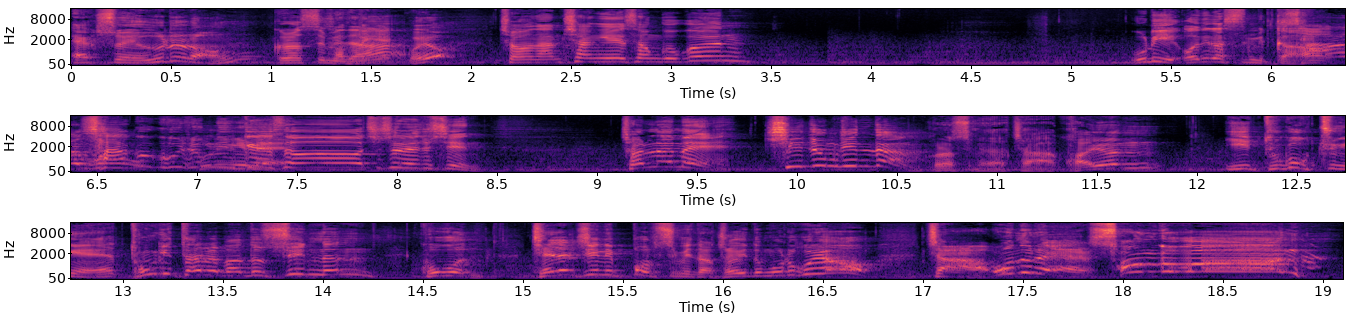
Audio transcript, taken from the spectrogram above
엑소의 으르렁 그렇습니다. 선택했고요. 저 남창희의 선곡은 우리 어디 갔습니까? 사구 사구구육님께서 추천해주신 전람의 취중진담. 그렇습니다. 자, 과연 이 두 곡 중에 통기타를 받을 수 있는 곡은 제작진이 뽑습니다. 저희도 모르고요. 자, 오늘의 선곡은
